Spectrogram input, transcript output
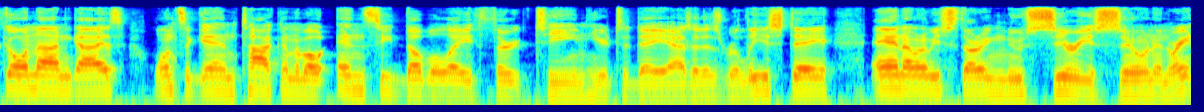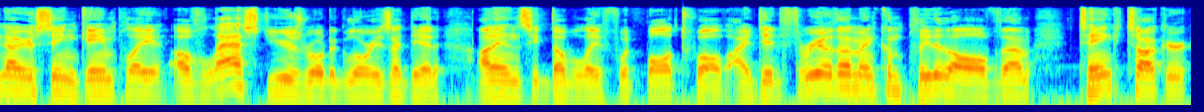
going on guys? Once again talking about NCAA 13 here today as it is release day and I'm going to be starting new series soon and right now you're seeing gameplay of last year's Road to Glories I did on NCAA Football 12. I did three of them and completed all of them. Tank Tucker,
